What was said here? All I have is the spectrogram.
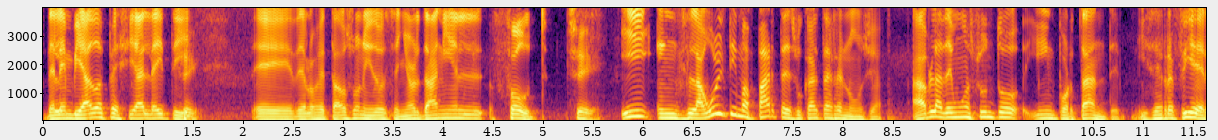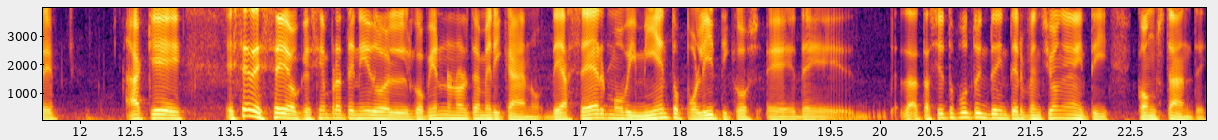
del enviado especial de Haití eh, de los Estados Unidos, el señor Daniel Fout. Y en la última parte de su carta de renuncia, habla de un asunto importante y se refiere a que ese deseo que siempre ha tenido el gobierno norteamericano de hacer movimientos políticos eh, de hasta cierto punto de intervención en Haití constante,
